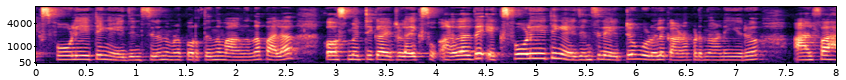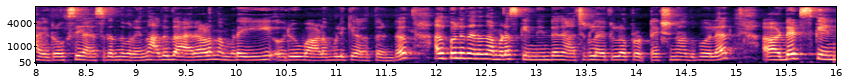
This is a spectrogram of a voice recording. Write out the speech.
എക്സ്ഫോളിയേറ്റിംഗ് ഏജൻസിൽ നമ്മൾ പുറത്തുനിന്ന് വാങ്ങുന്ന പല കോസ്മെറ്റിക് ആയിട്ടുള്ള എക്സ് അതായത് എക്സ്ഫോളിയേറ്റിംഗ് ഏജൻസിൽ ഏറ്റവും കൂടുതൽ കാണപ്പെടുന്നതാണ് ഈ ഒരു ആൽഫ ഹൈഡ്രോക്സി ആസിഡ് എന്ന് പറയുന്നത്. അത് ധാരാളം നമ്മുടെ ഈ ഒരു വാളംപുളിക്കകത്തുണ്ട്. അതുപോലെ തന്നെ നമ്മുടെ സ്കിന്നിന്റെ നാച്ചുറൽ ആയിട്ടുള്ള പ്രൊട്ടക്ഷനും അതുപോലെ ഡെഡ് സ്കിൻ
